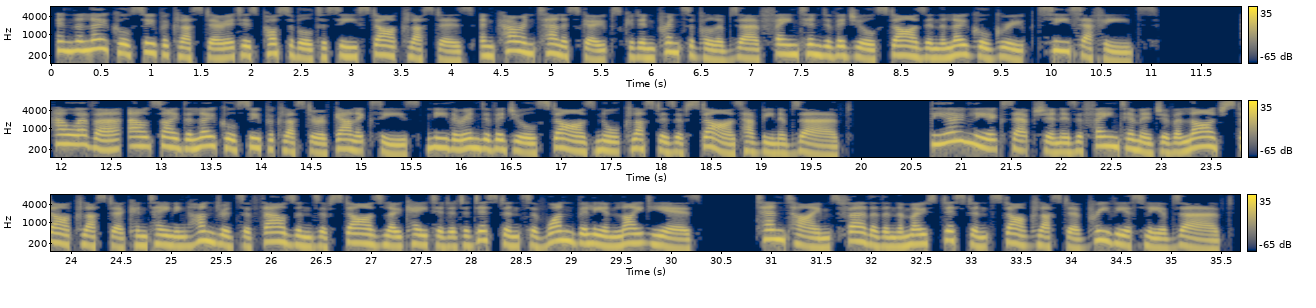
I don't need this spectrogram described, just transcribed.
In the local supercluster it is possible to see star clusters, and current telescopes could in principle observe faint individual stars in the local group see Cepheids. However, outside the local supercluster of galaxies, neither individual stars nor clusters of stars have been observed. The only exception is a faint image of a large star cluster containing hundreds of thousands of stars located at a distance of 1 billion light-years, 10 times further than the most distant star cluster previously observed.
